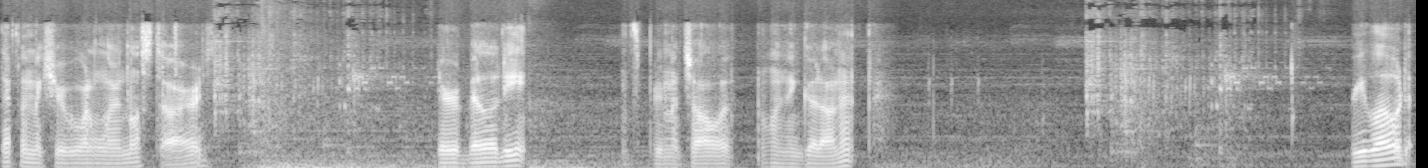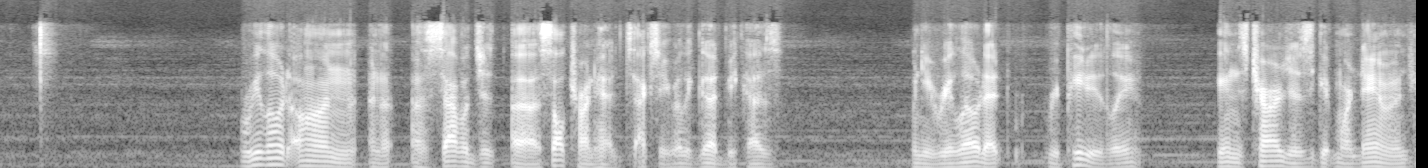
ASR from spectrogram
Definitely make sure we want to learn those stars. Durability. That's pretty much all only thing good on it. Reload. Reload on an, a salvage uh, Assaultron head. It's actually really good because when you reload it repeatedly, gains charges, you get more damage.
